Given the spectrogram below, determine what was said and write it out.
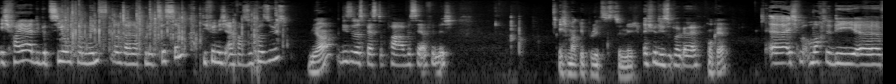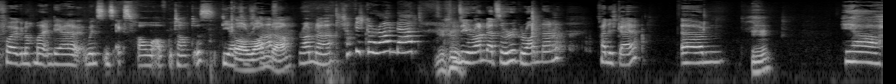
Ich feiere die Beziehung von Winston und seiner Polizistin. Die finde ich einfach super süß. Ja, Die sind das beste Paar bisher, finde ich. ich mag die Polizistin nicht. Ich finde die super geil. Okay. Äh, ich mochte die äh, Folge nochmal, in der Winstons Ex-Frau aufgetaucht ist. Die hat Oh, zum Spaß- Rhonda. Rhonda. Ich hab dich gerondert. Und sie Rhonda zurückrondern. Fand ich geil. Ähm, Mhm. ja,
